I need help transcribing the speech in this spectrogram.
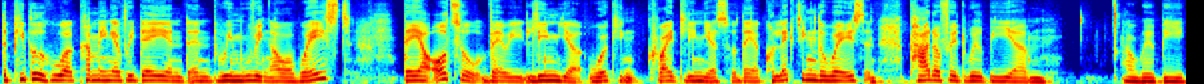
the people who are coming every day and and removing our waste they are also very linear, working quite linear. So they are collecting the waste, and part of it will be. Um, will be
